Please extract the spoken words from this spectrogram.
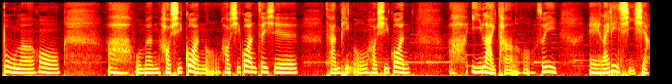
怖啦，吼，啊，我们好习惯哦，好习惯这些产品哦，我们好习惯啊，依赖它了吼，所以，哎，来练习一下。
